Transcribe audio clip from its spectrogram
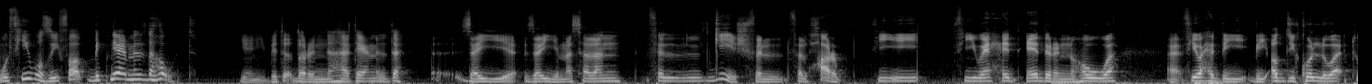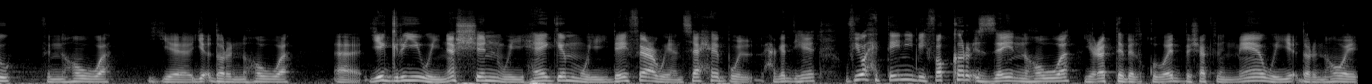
وفي وظيفة بتعمل دهوت يعني بتقدر إنها تعمل ده. زي زي مثلا في الجيش في في الحرب. في في واحد قادر إن هو في واحد بي بيقضي كل وقته في إن هو يقدر إن هو يجري وينشن ويهاجم ويدافع وينسحب والحاجات دي هي وفي واحد تاني بيفكر إزاي إن هو يرتب القوات بشكل ما ويقدر إن هو ي...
